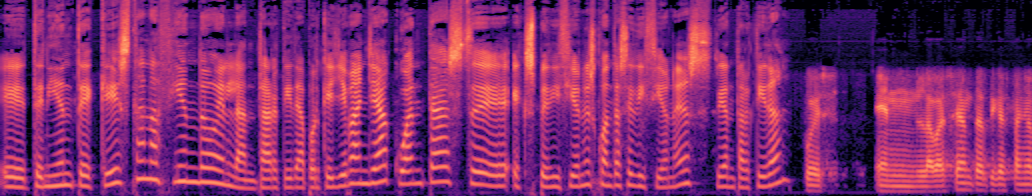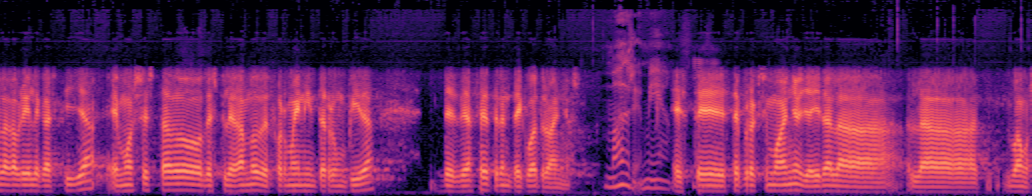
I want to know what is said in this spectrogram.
Eh, teniente, ¿qué están haciendo en la Antártida? Porque llevan ya cuántas eh, expediciones, cuántas ediciones de Antártida? Pues en la base antártica española Gabriel de Castilla hemos estado desplegando de forma ininterrumpida desde hace 34 años. Madre mía. Este, este próximo año ya irá la, la vamos,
